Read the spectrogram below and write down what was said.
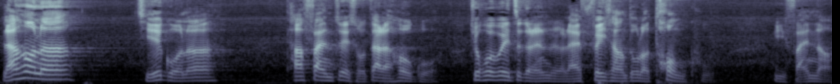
然后呢，结果呢，他犯罪所带来的后果，就会为这个人惹来非常多的痛苦与烦恼，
